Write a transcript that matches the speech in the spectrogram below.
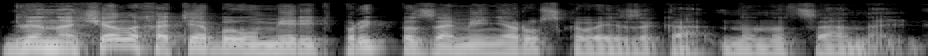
Для начала хотя бы умерить прыть по замене русского языка на национальное.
